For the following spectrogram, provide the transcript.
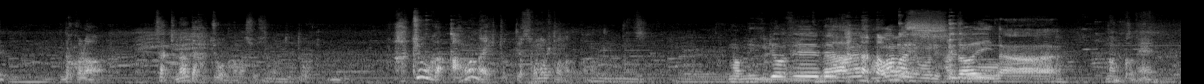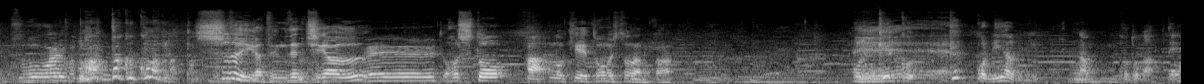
え？だからさっきなんで波長の話をしたかというと、波長が合わない人ってその人なのかなと思ったんですよ。まあ右両性で 合わないように面白いななんかね。都合悪いこと。全く来なくなったんですよ。種類が全然違う？星とはの系統の人なのか？これ結構、結構リアルなことがあって、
